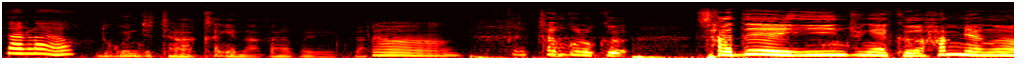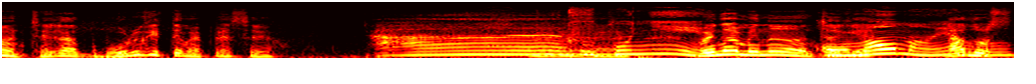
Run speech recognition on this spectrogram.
잘라요. 누군지 정확하게 나가버리니까. 어. 참고로 그 4대 2인 중에 그 한 명은 제가 모르기 때문에 뺐어요. 아. 네. 그분이 왜냐면은 저기 어마어마해요. 나도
